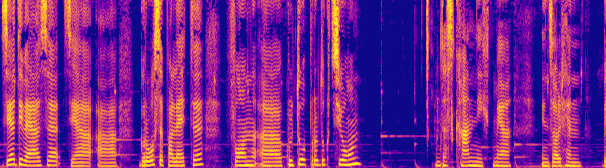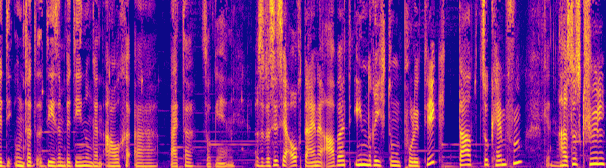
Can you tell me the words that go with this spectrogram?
sehr diverse, sehr äh, große Palette von äh, Kulturproduktion und das kann nicht mehr in solchen unter diesen Bedingungen auch äh, weiter so gehen. Also das ist ja auch deine Arbeit in Richtung Politik, da zu kämpfen. Genau. Hast du das Gefühl,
